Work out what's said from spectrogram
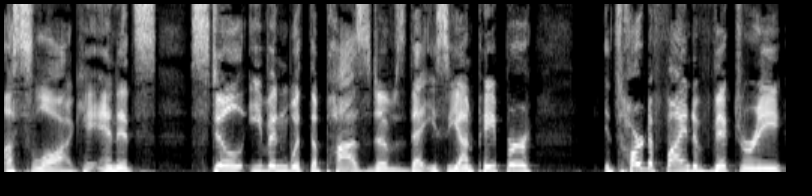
a slog, and it's still even with the positives that you see on paper. It's hard to find a victory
